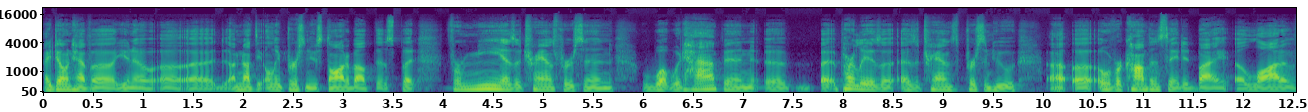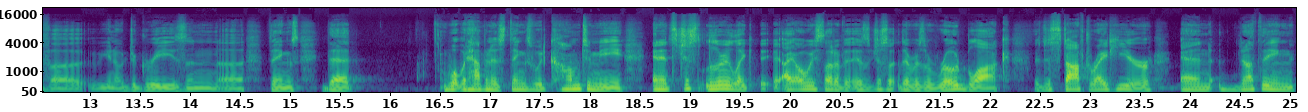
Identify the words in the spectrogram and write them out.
I don't have a you know i am not the only person who's thought about this. But for me as a trans person, what would happen, uh, uh partly as a as a trans person who uh, uh, overcompensated by a lot of you know degrees and things that what would happen is things would come to me and it's just literally like i always thought of it as just a, there was a roadblock that just stopped right here and nothing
